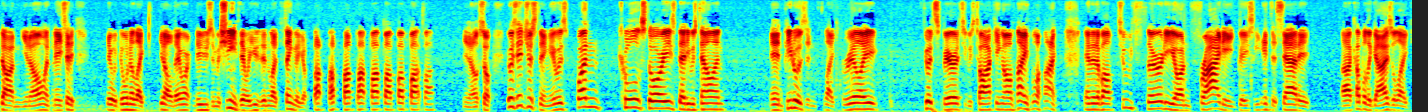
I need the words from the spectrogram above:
done, you know. And they said they were doing it like you know they weren't using machines; they were using like thing like pop pop pop pop pop pop pop pop pop. You know, so it was interesting. It was fun, cool stories that he was telling, and Peter was in, like really good spirits. He was talking all night long, and at about two thirty on Friday, basically into Saturday, uh, a couple of the guys were like,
